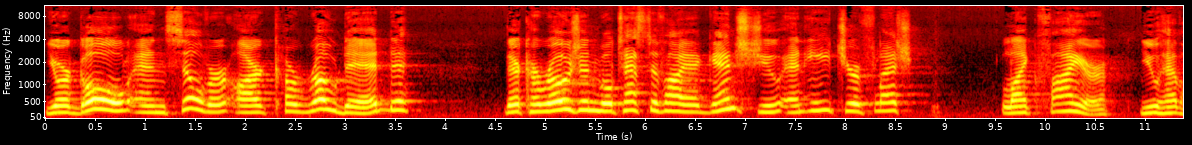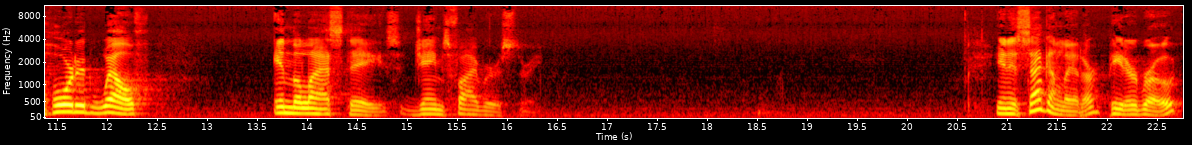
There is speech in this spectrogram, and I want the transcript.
Your gold and silver are corroded. Their corrosion will testify against you and eat your flesh like fire. You have hoarded wealth in the last days. James 5, verse 3. In his second letter, Peter wrote,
